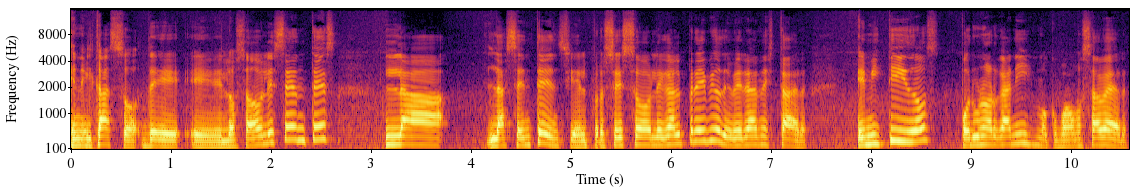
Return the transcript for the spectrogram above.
En el caso de eh, los adolescentes, la, la sentencia y el proceso legal previo deberán estar emitidos por un organismo, como vamos a ver,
